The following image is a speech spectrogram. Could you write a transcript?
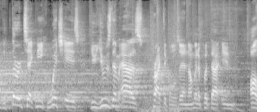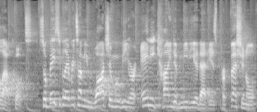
have the third technique, which is you use them as practicals. And I'm gonna put that in all out quotes. So basically every time you watch a movie or any kind of media that is professional,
